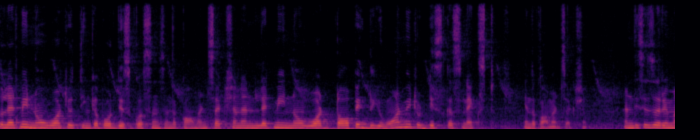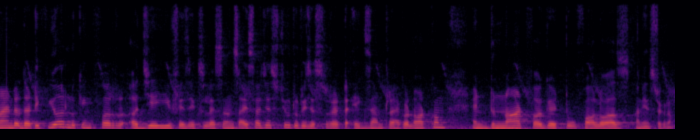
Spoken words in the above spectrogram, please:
So let me know what you think about these questions in the comment section and let me know what topic do you want me to discuss next in the comment section. And this is a reminder that if you are looking for a JEE physics lessons, I suggest you to register at examtrakker.com and do not forget to follow us on Instagram.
